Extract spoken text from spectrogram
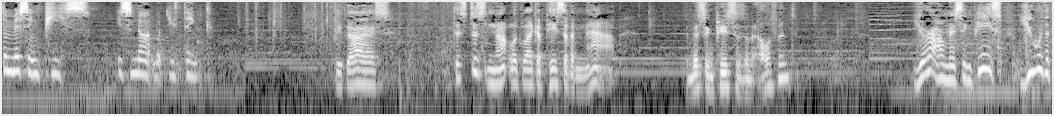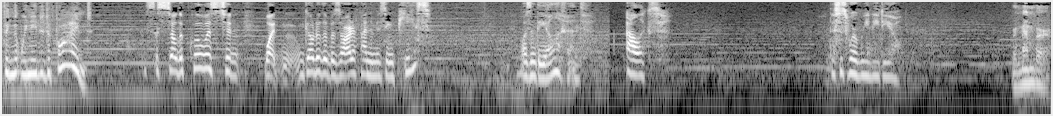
The missing piece is not what you think. You guys, this does not look like a piece of a map. The missing piece is an elephant? You're our missing piece. You were the thing that we needed to find. So the clue was to, what, go to the bazaar to find the missing piece? It wasn't the elephant. Alex, this is where we need you. Remember,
